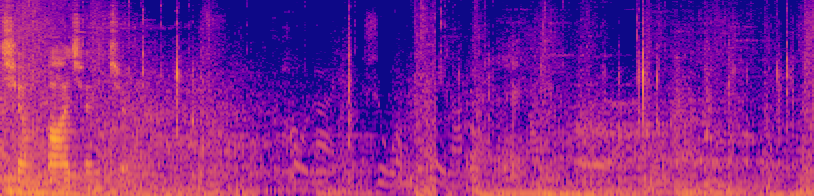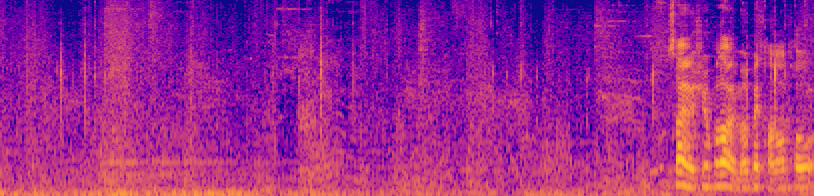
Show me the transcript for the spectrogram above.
千八千九。上一学不知道有没有被螳螂偷了。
